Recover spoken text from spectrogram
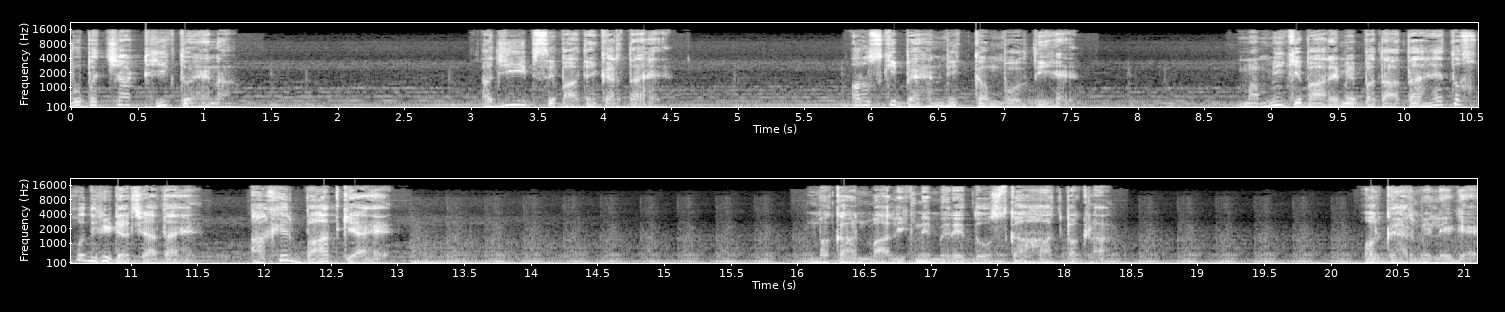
वो बच्चा ठीक तो है ना? अजीब से बातें करता है और उसकी बहन भी कम बोलती है। मम्मी के बारे में बताता है तो खुद ही डर जाता है। आखिर बात क्या है? मकान मालिक ने मेरे दोस्त का हाथ पकड़ा और घर में ले गए।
